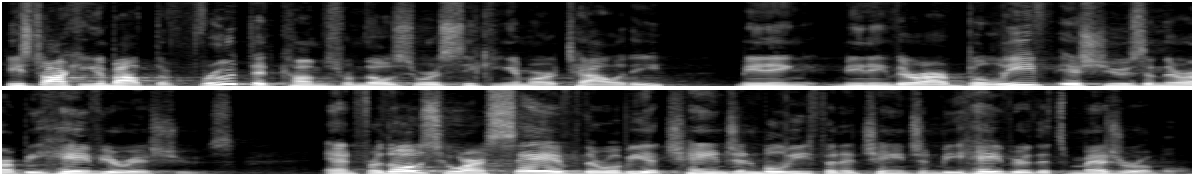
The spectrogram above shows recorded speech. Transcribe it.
He's talking about the fruit that comes from those who are seeking immortality, meaning, meaning there are belief issues and there are behavior issues. And for those who are saved, there will be a change in belief and a change in behavior that's measurable.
